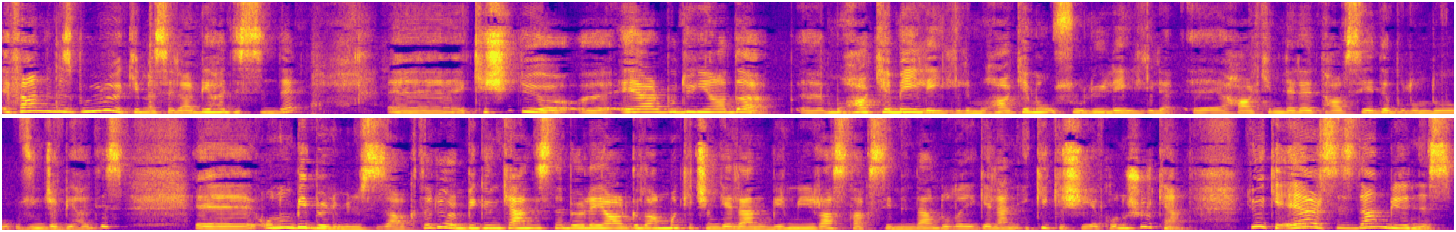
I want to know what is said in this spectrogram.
Efendimiz buyuruyor ki mesela bir hadisinde e, kişi diyor e, eğer bu dünyada e, muhakeme ile ilgili, muhakeme usulüyle ilgili e, hakimlere tavsiyede bulunduğu uzunca bir hadis. E, onun bir bölümünü size aktarıyorum. Bir gün kendisine böyle yargılanmak için gelen bir miras taksiminden dolayı gelen iki kişiye konuşurken diyor ki eğer sizden biriniz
